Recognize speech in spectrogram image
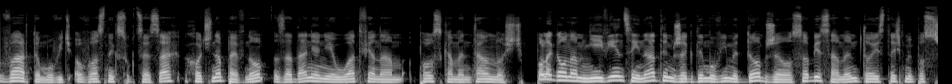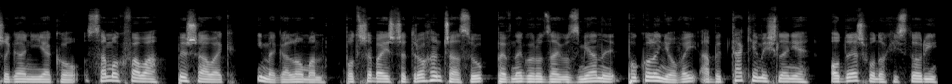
warto mówić o własnych sukcesach, choć na pewno zadania nie ułatwia nam polska mentalność. Polega ona mniej więcej na tym, że gdy mówimy dobrze o sobie samym, to jesteśmy postrzegani jako samochwała, pyszałek i megaloman. Potrzeba jeszcze trochę czasu, pewnego rodzaju zmiany pokoleniowej, aby takie myślenie odeszło do historii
